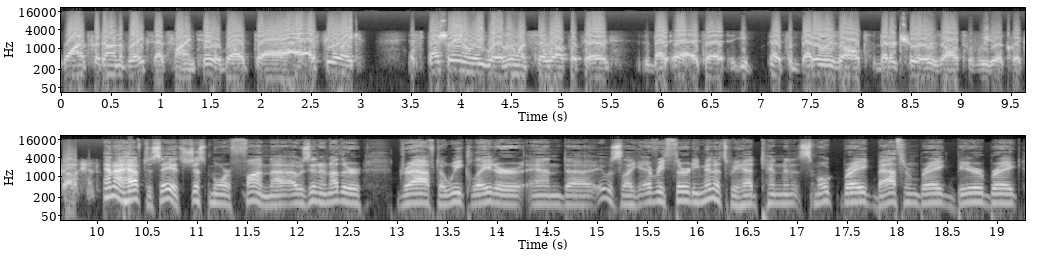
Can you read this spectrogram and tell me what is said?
want to put on the brakes, that's fine too. But uh, I, I feel like, especially in a league where everyone's so well prepared, it's a it's a better result, a better true result if we do a quick auction. And I have to say, it's just more fun. I was in another draft a week later, and uh, it was like every thirty minutes we had ten minute smoke break, bathroom break, beer break.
